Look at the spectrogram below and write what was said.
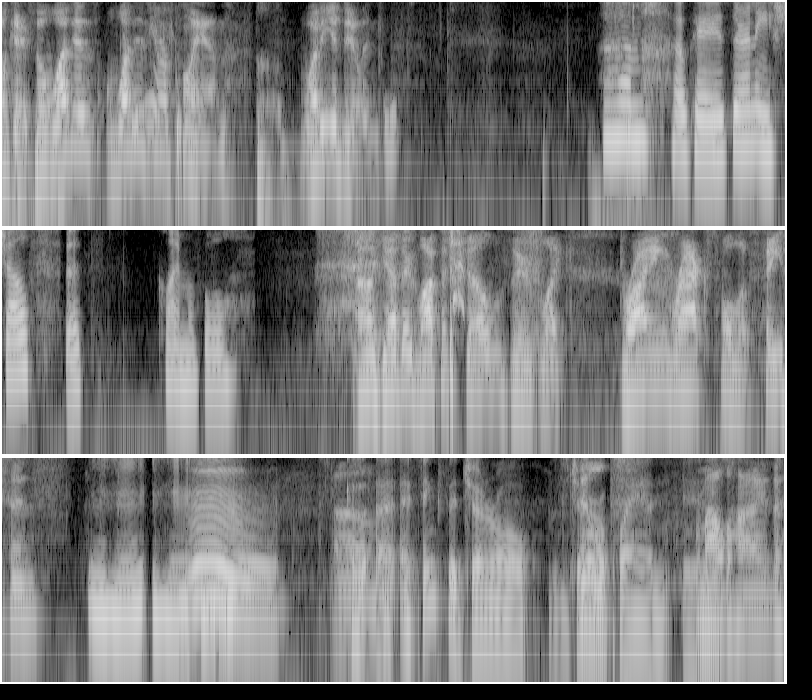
Okay, so what is what is your plan? What are you doing? Oops. Um, okay, is there any shelf that's climbable? Uh, yeah, there's lots of shelves. There's like drying racks full of faces. Mm-hmm. Mm-hmm. Mm. Because Um, I, I think the general general plan is formaldehyde.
